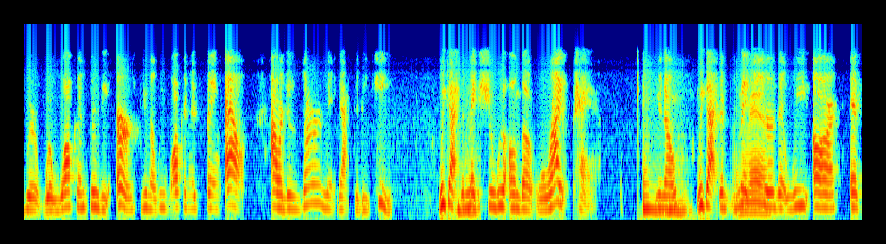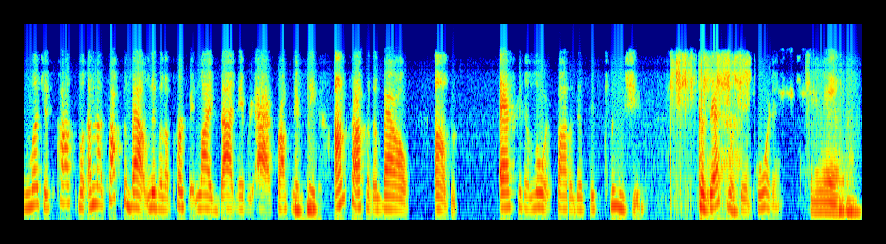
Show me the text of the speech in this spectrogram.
we're we're walking through the earth, you know, we walking this thing out. Our discernment got to be key. We got to make sure we're on the right path. You know, we got to make Amen. sure that we are as much as possible. I'm not talking about living a perfect life, dotting every I, crossing every T. I'm talking about um, asking the Lord, Father, does this please you? Because that's what's important. Amen.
